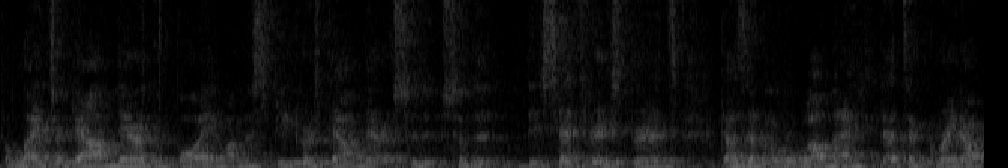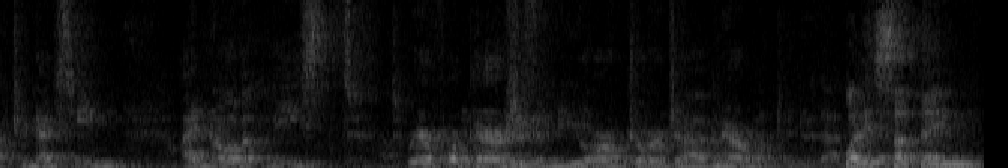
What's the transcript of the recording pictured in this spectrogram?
The lights are down there, the volume on the speakers down there, so that, so that the sensory experience doesn't overwhelm. And I think that's a great opportunity. I've seen, I know of at least three or four parishes in New York, Georgia, Maryland to do that. What is something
